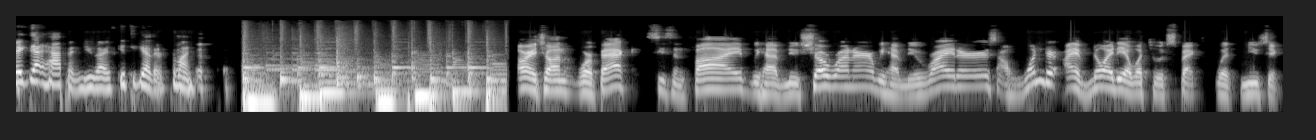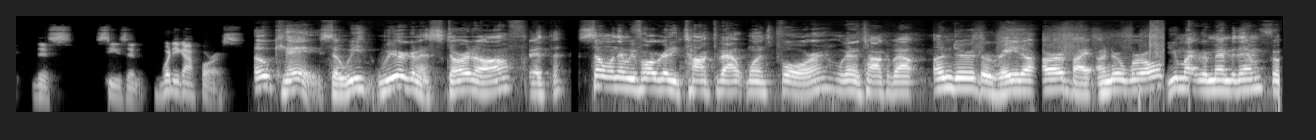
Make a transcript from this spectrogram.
Make that happen, you guys. Get together. Come on. All right, John, we're back. Season five. We have new showrunner. We have new writers. I wonder. I have no idea what to expect with music this season. What do you got for us? Okay, so we we are gonna start off with someone that we've already talked about once before. We're gonna talk about Under the Radar by Underworld. You might remember them from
